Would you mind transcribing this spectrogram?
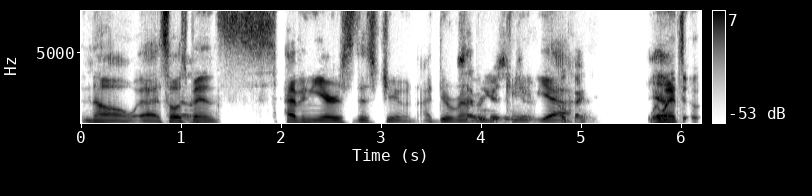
No, uh, so it's been seven years this June. I do remember you came. Yeah. Okay. We yeah. went, to,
